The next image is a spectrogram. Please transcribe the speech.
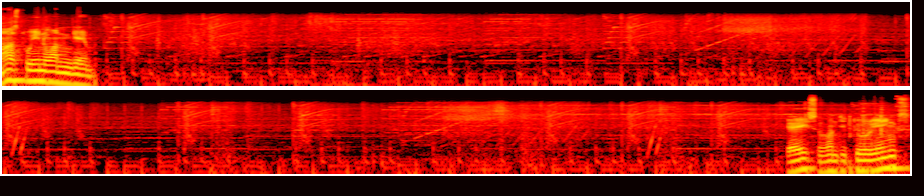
Must win one game. Okay, 72 rings.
